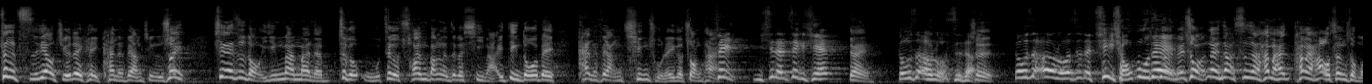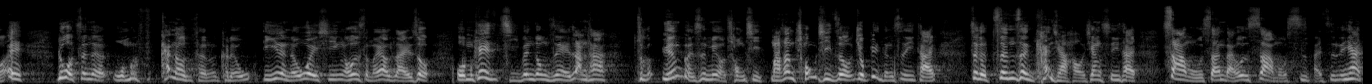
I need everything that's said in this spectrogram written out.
这个资料绝对可以看得非常清楚。所以现在这种已经慢慢的这个五这个穿帮的这个戏码，一定都会被看得非常清楚的一个状态。所以你现在这个钱，对。都是俄罗斯的，是都是俄罗斯的气球部队。对，没错。那你知道，事实上他们还他们还号称什么？哎，如果真的我们看到可能可能敌人的卫星或者什么样子来的时候，我们可以几分钟之内让它这个原本是没有充气，马上充气之后就变成是一台这个真正看起来好像是一台萨姆三百或者萨姆四百支。你看，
